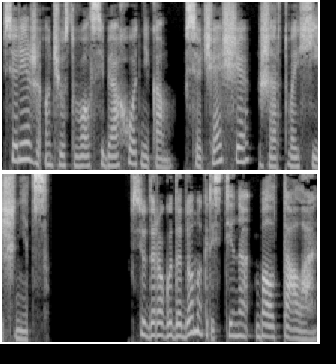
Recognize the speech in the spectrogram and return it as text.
Все реже он чувствовал себя охотником, все чаще жертвой хищниц. Всю дорогу до дома Кристина болтала.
